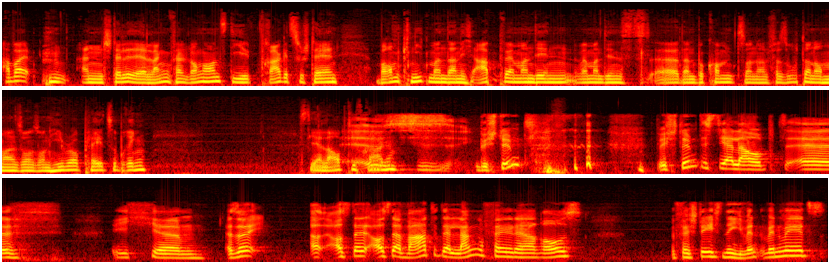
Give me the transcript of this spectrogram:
Aber anstelle der Langenfeld Longhorns die Frage zu stellen, warum kniet man da nicht ab, wenn man den, wenn man den äh, dann bekommt, sondern versucht dann nochmal so, so ein Hero-Play zu bringen? Ist die erlaubt, die Frage? Äh, bestimmt. bestimmt ist die erlaubt. Äh, ich, ähm, also aus der, aus der Warte der Langenfelder heraus verstehe ich es nicht. Wenn, wenn wir jetzt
